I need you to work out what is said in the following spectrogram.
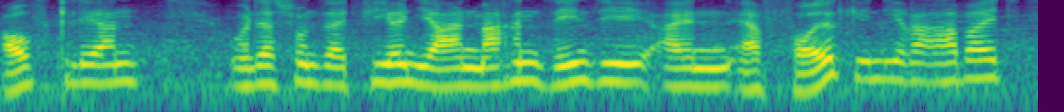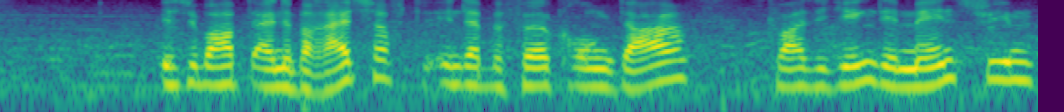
aufklären und das schon seit vielen Jahren machen, sehen Sie einen Erfolg in Ihrer Arbeit? Ist überhaupt eine Bereitschaft in der Bevölkerung da, quasi gegen den Mainstream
